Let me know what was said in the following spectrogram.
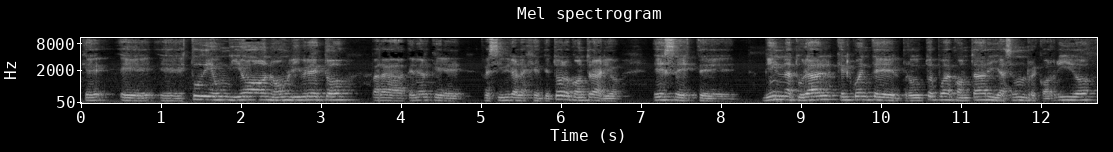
que eh, eh, estudie un guion o un libreto para tener que recibir a la gente. Todo lo contrario, es este, bien natural que el cuente, el productor pueda contar y hacer un recorrido.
